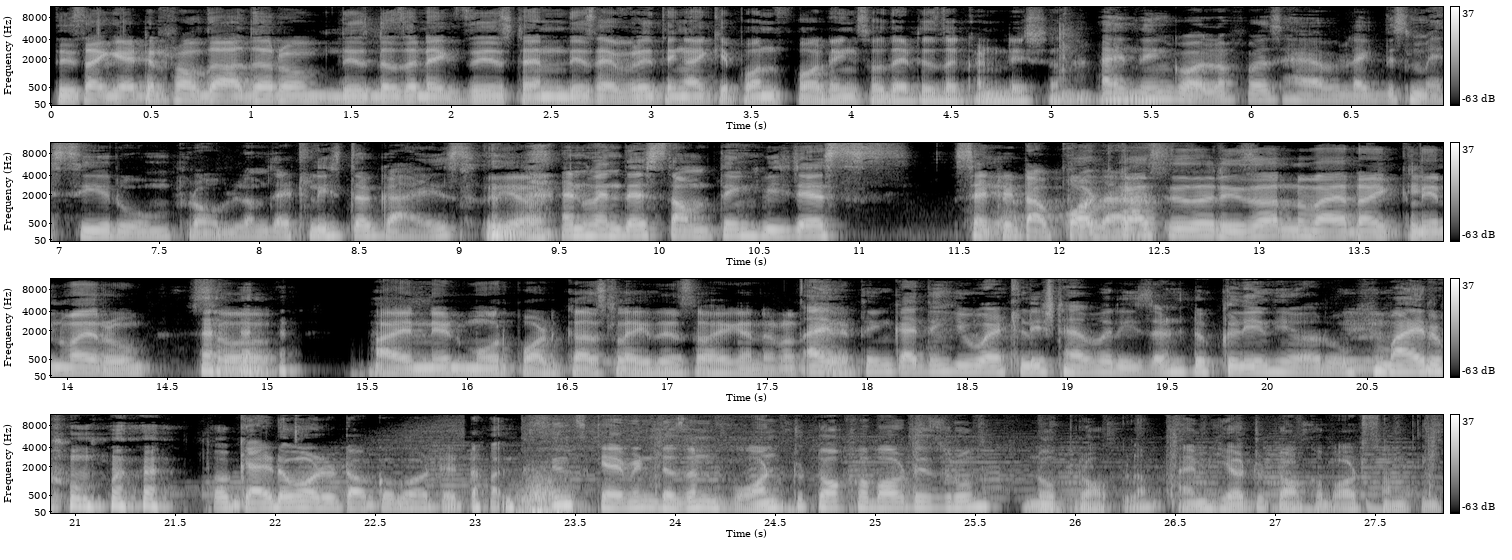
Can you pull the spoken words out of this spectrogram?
This I get it from the other room. This doesn't exist, and this everything I keep on falling. So that is the condition. I think all of us have like this messy room problems, at least the guys. Yeah. and when there's something, we just set it up for podcast is the reason why I clean my room. So I need more podcasts like this so I can you know I think I think you at least have a reason to clean your room. My room. okay, I don't want to talk about it on. Since Kevin doesn't want to talk about his room, no problem. I'm here to talk about something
